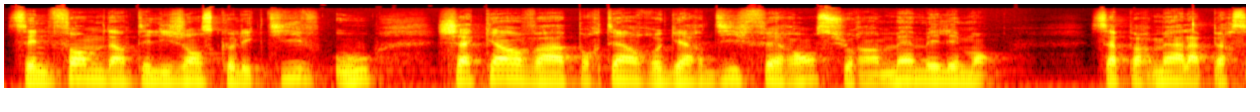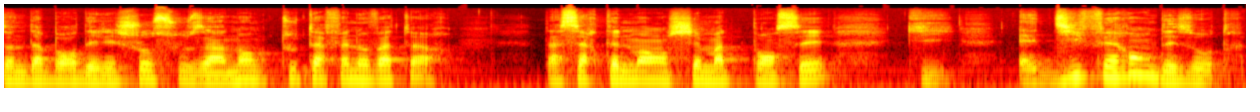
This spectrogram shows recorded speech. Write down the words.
C'est une forme d'intelligence collective où chacun va apporter un regard différent sur un même élément. Ça permet à la personne d'aborder les choses sous un angle tout à fait novateur. Tu as certainement un schéma de pensée qui est différent des autres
